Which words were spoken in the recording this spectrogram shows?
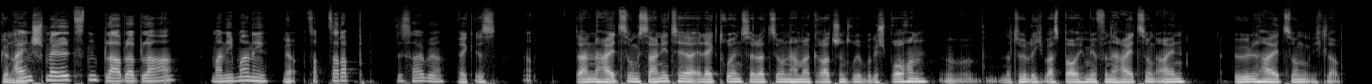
Genau. Einschmelzen, bla bla bla. Money, money. Ja. Zap, zarab. Deshalb ja. weg ist. Ja. Dann Heizung, Sanitär, Elektroinstallation haben wir gerade schon drüber gesprochen. Natürlich, was baue ich mir für eine Heizung ein? Ölheizung, ich glaube,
